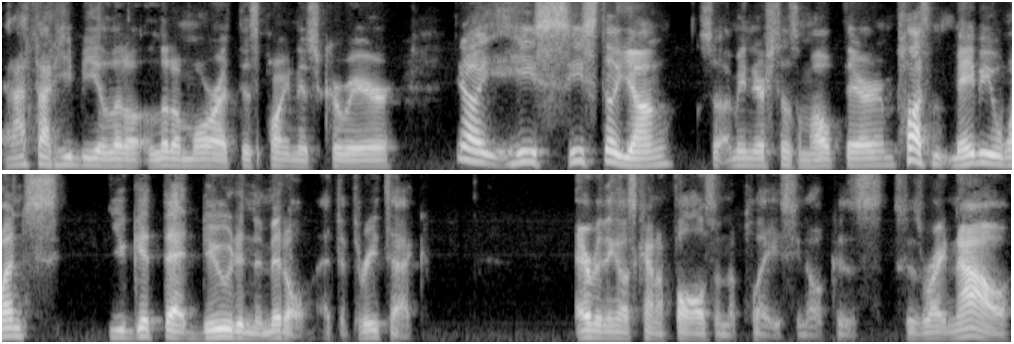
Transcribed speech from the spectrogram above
and I thought he'd be a little a little more at this point in his career. You know, he's he's still young, so I mean, there's still some hope there. And plus, maybe once you get that dude in the middle at the three tech, everything else kind of falls into place, you know, because because right now,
